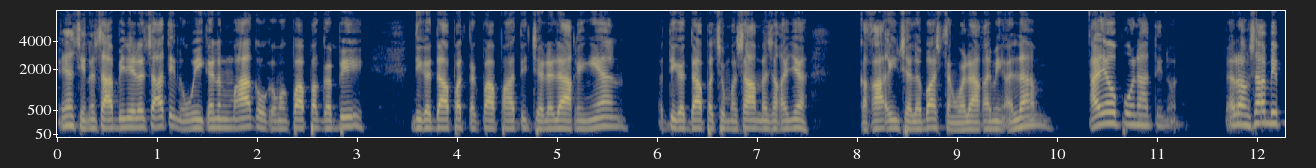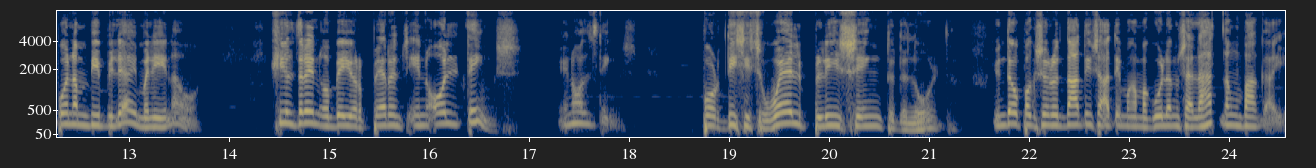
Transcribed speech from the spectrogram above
Ayan, sinasabi nila sa atin, uwi ka ng maaga, huwag ka magpapagabi. Hindi ka dapat nagpapahatid sa lalaking yan. At hindi ka dapat sumasama sa kanya. Kakain sa labas nang wala kaming alam. Ayaw po natin nun. Pero ang sabi po ng Biblia ay malinaw. Children, obey your parents in all things. In all things. For this is well-pleasing to the Lord. Yun daw pagsunod natin sa ating mga magulang sa lahat ng bagay.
